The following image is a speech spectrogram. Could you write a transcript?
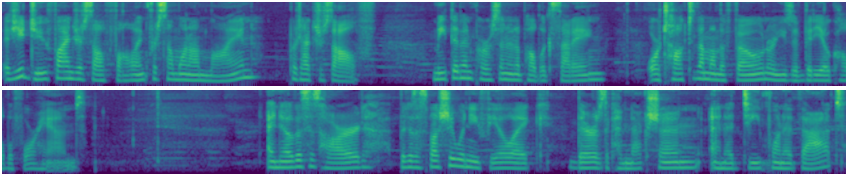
If you do find yourself falling for someone online, protect yourself. Meet them in person in a public setting, or talk to them on the phone or use a video call beforehand. I know this is hard because, especially when you feel like there's a connection and a deep one at that,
